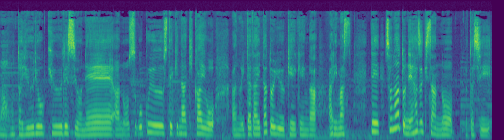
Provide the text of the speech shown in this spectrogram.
まあ本当は有料級ですよね。あのすごく素敵な機会をあのいただいたという経験があります。でその後ね葉月さんの私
